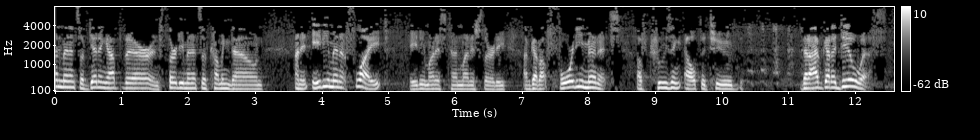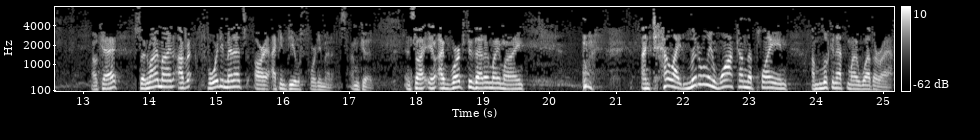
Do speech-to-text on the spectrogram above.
10 minutes of getting up there and 30 minutes of coming down on an 80 minute flight, 80 minus 10 minus 30, I've got about 40 minutes of cruising altitude that I've got to deal with. Okay? So in my mind, I've 40 minutes, all right, I can deal with 40 minutes. I'm good. And so I, you know, I've worked through that in my mind until I literally walk on the plane, I'm looking at my weather app.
